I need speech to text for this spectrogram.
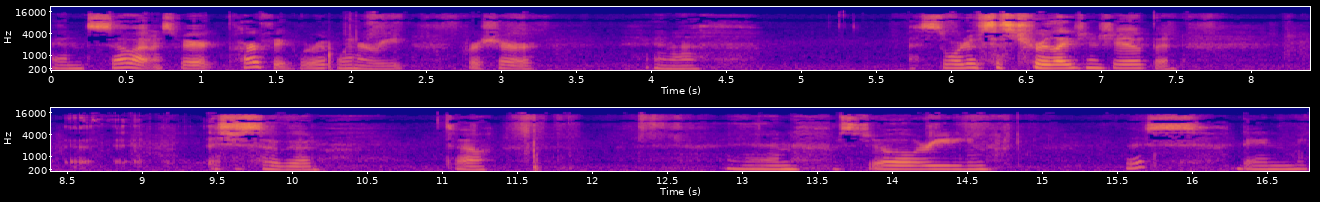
and so atmospheric. Perfect winter read for sure. And a, a sort of sister relationship, and it's just so good. So and I'm still reading this, Dandy,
